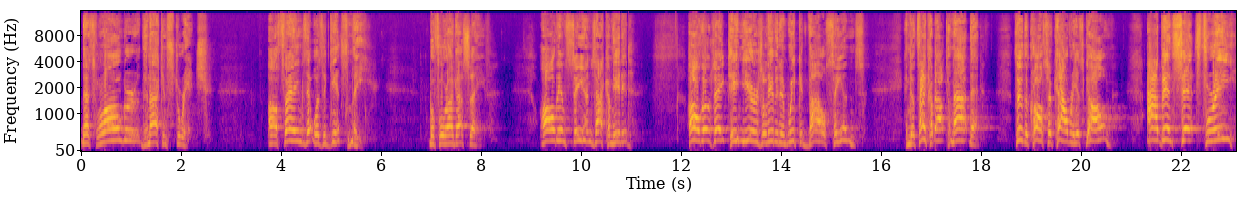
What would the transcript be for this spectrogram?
that's longer than I can stretch of things that was against me before I got saved. All them sins I committed, all those 18 years of living in wicked, vile sins, and to think about tonight that through the cross of Calvary it's gone. I've been set free.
